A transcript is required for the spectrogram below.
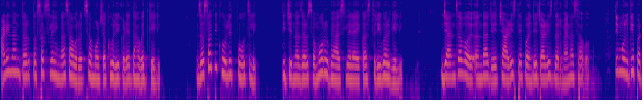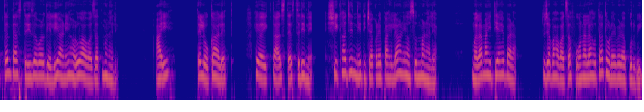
आणि नंतर तसंच लेहंगा सावरत समोरच्या खोलीकडे धावत गेली. जसं ती खोलीत पोहोचली तिची नजर समोर उभ्या असलेल्या एका स्त्रीवर गेली. ज्यांचं वय अंदाजे चाळीस ते पंचेचाळीस दरम्यान असावं. ती मुलगी पटकन त्या स्त्रीजवळ गेली आणि हळू आवाजात म्हणाली आई ते लोक आलेत. हे ऐकताच त्या स्त्रीने शिखाजींनी तिच्याकडे पाहिलं आणि हसून म्हणाल्या मला माहिती आहे बाळा तुझ्या भावाचा फोन आला होता थोड्या वेळापूर्वी.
